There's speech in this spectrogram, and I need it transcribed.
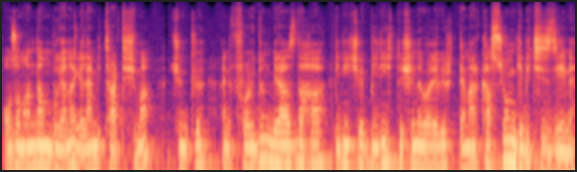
o zamandan bu yana gelen bir tartışma. Çünkü hani Freud'un biraz daha bilinç ve bilinç dışını böyle bir demarkasyon gibi çizdiğini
